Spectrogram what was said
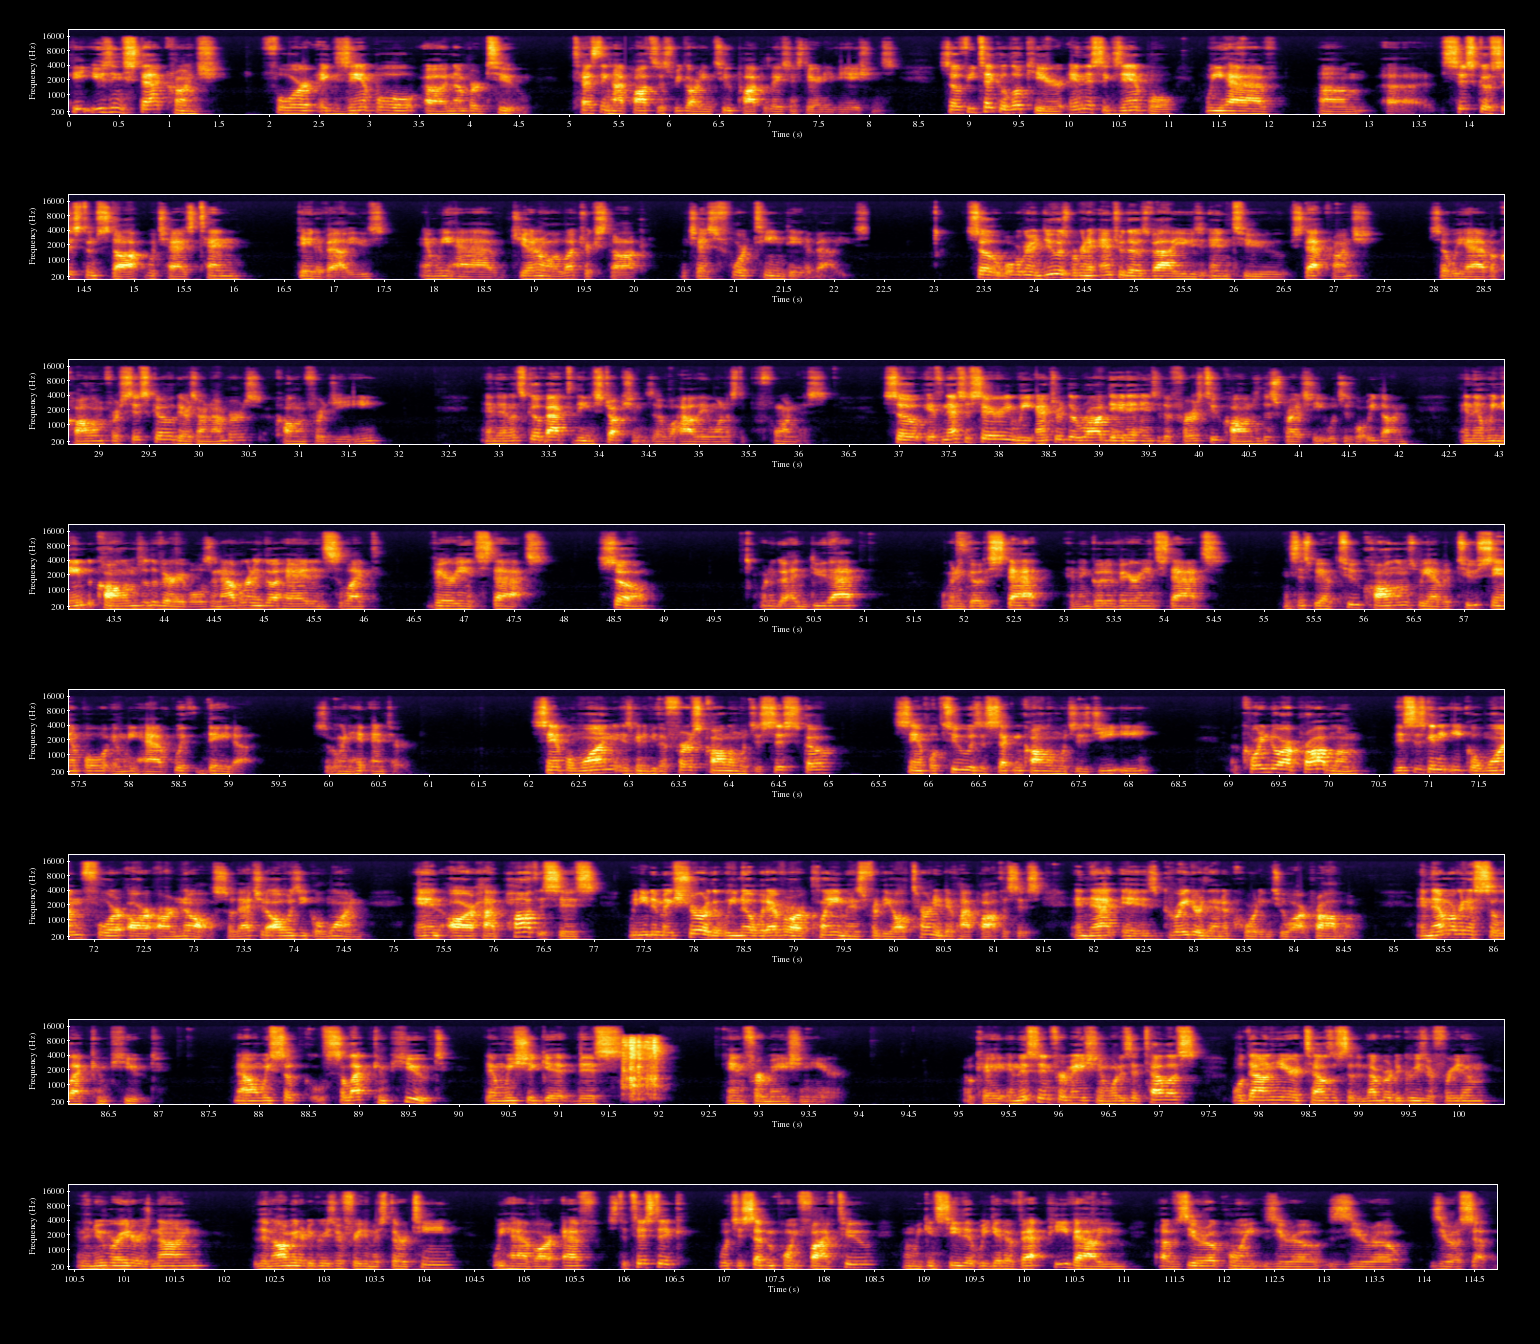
Okay, using StatCrunch for example uh, number two, testing hypothesis regarding two population standard deviations. So if you take a look here, in this example, we have um, uh, Cisco system stock, which has 10 data values, and we have General Electric stock, which has 14 data values. So what we're going to do is we're going to enter those values into StatCrunch. So we have a column for Cisco, there's our numbers, a column for GE. And then let's go back to the instructions of how they want us to perform this. So if necessary, we entered the raw data into the first two columns of the spreadsheet, which is what we've done. And then we named the columns of the variables. And now we're going to go ahead and select variance stats. So we're going to go ahead and do that. We're going to go to stat and then go to variance stats. And since we have two columns, we have a two sample and we have with data. So we're going to hit enter. Sample one is going to be the first column, which is Cisco. Sample two is the second column, which is GE. According to our problem, this is going to equal 1 for our, our null. So that should always equal 1. And our hypothesis, we need to make sure that we know whatever our claim is for the alternative hypothesis. And that is greater than according to our problem. And then we're going to select compute. Now when we select compute, then we should get this information here. Okay, and this information, what does it tell us? Well, down here it tells us that the number of degrees of freedom and the numerator is 9. The denominator degrees of freedom is 13. We have our F statistic, which is 7.52, and we can see that we get a p-value of 0.0007.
